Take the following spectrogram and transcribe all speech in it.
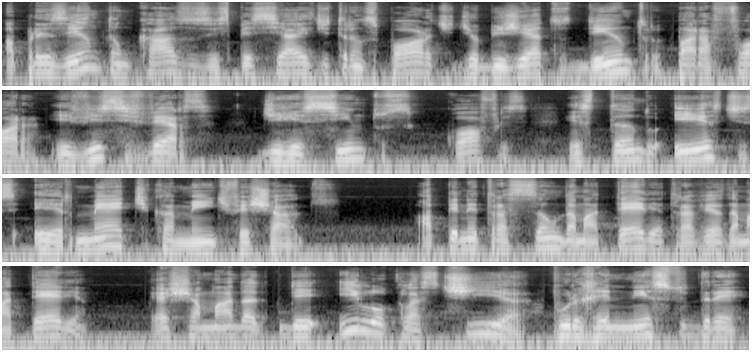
apresentam casos especiais de transporte de objetos dentro para fora e vice-versa, de recintos, cofres, estando estes hermeticamente fechados. A penetração da matéria através da matéria é chamada de iloclastia por René Studré.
